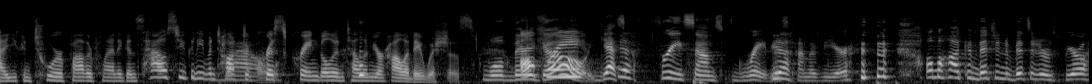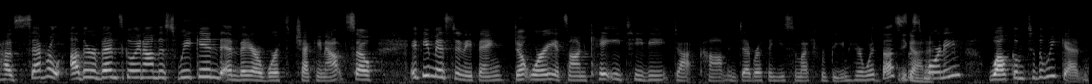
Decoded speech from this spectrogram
Uh, you can tour Father Flanagan's house. You can even talk Wow. to Kris Kringle and tell him your holiday wishes. Well, there All you go. free. Yes, Yeah. free sounds great this Yeah. time of year. Omaha Convention and Visitors Bureau has several other events going on this weekend, and they are worth checking out. So if you missed anything, don't worry, it's on KETV.com. And Deborah, thank you so much for being here with us You this morning. Welcome to the weekend.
